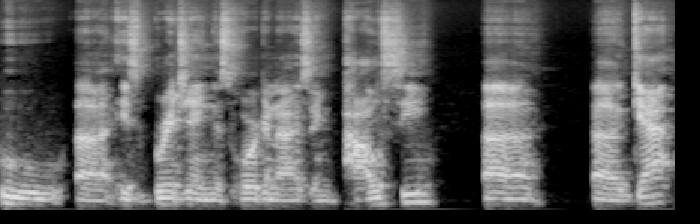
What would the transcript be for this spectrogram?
who uh, is bridging this organizing policy uh, uh, gap,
